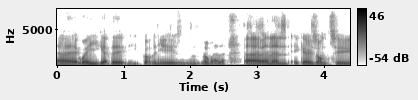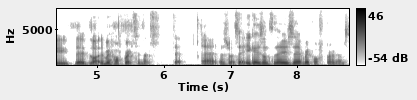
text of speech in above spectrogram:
uh, where you get the you got the news and the weather, uh, and then it goes on to the like the Rip Off Britain. That's it uh, that's what I say. It goes on to those uh, rip-off programs,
